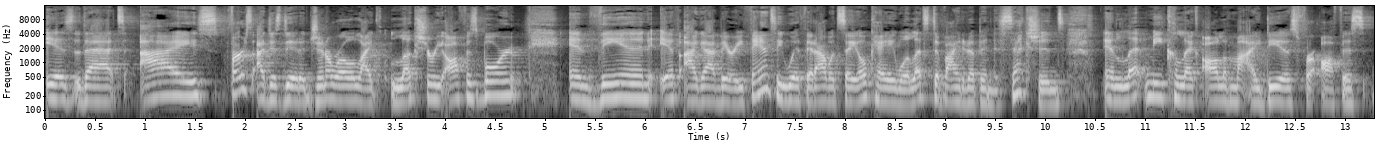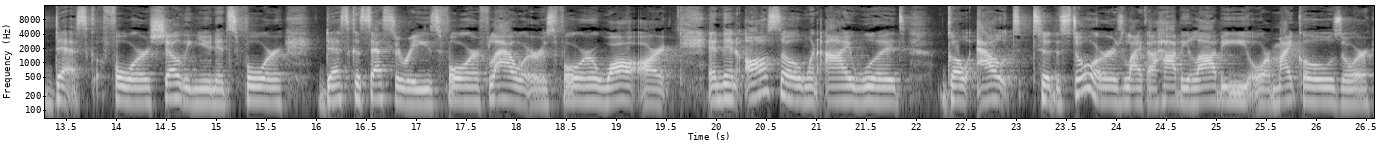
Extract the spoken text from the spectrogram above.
is that I first I just did a general like luxury office board. And then if I got very fancy with it I would say okay well let's divide it up into sections and let me collect all of my ideas for office desk for shelving units for desk accessories for flowers for wall art. And then also when I would go out to the stores like a Hobby Lobby or Michael's or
